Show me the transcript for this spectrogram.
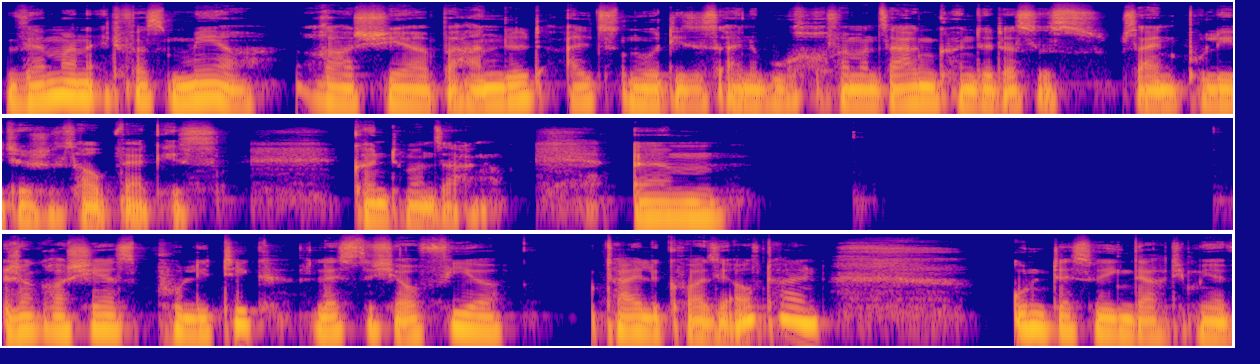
wenn man etwas mehr Rashir behandelt als nur dieses eine Buch, auch wenn man sagen könnte, dass es sein politisches Hauptwerk ist. Könnte man sagen. Ähm, Jean Rachiers Politik lässt sich auf vier Teile quasi aufteilen und deswegen dachte ich mir,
